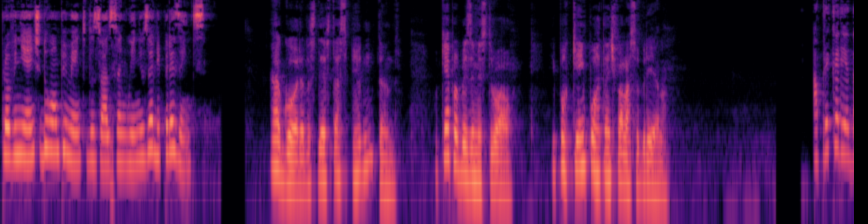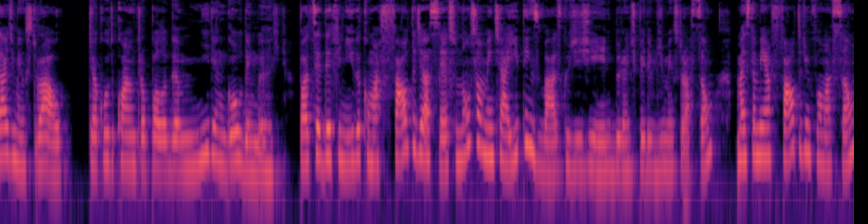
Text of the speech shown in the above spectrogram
proveniente do rompimento dos vasos sanguíneos ali presentes. Agora, você deve estar se perguntando: o que é pobreza menstrual? E por que é importante falar sobre ela? A precariedade menstrual, de acordo com a antropóloga Miriam Goldenberg, pode ser definida como a falta de acesso não somente a itens básicos de higiene durante o período de menstruação, mas também a falta de informação,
